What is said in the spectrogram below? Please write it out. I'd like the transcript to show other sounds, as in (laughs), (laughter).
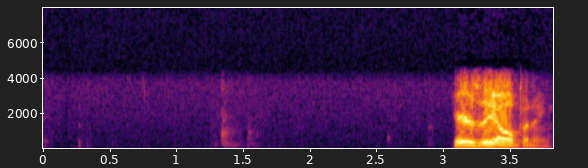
Here's the opening.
